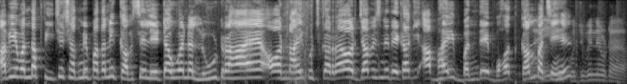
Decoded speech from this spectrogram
अब ये बंदा पीछे छत में पता नहीं कब से लेटा हुआ है ना लूट रहा है और ना ही कुछ कर रहा है। और जब इसने देखा कि अब भाई बंदे बहुत कम बचे हैं। कुछ भी नहीं उठाया।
